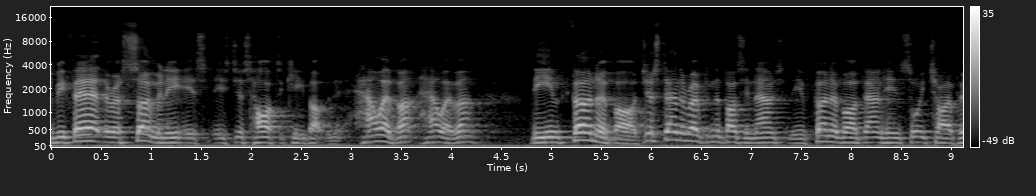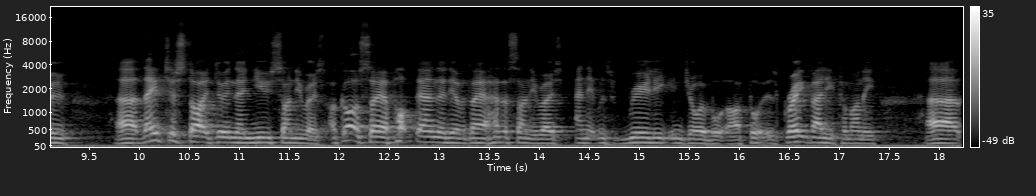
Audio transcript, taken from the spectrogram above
To be fair, there are so many, it's, it's just hard to keep up with it. However, however, the Inferno Bar, just down the road from the Buzzin Lounge, the Inferno Bar down here in Soi Chaiyapoon, uh, they've just started doing their new Sunday roast. I've got to say, I popped down there the other day, I had a Sunday roast, and it was really enjoyable. I thought it was great value for money. Uh,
